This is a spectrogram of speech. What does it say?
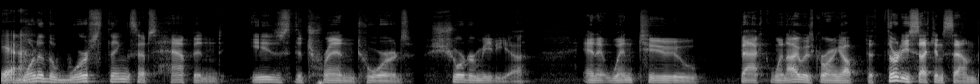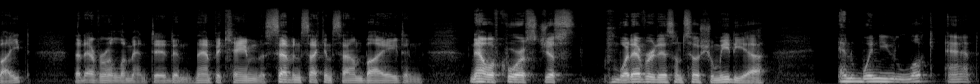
yeah. One of the worst things that's happened is the trend towards shorter media. And it went to back when I was growing up, the 30 second soundbite that everyone lamented. And that became the seven second soundbite. And now, of course, just whatever it is on social media. And when you look at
